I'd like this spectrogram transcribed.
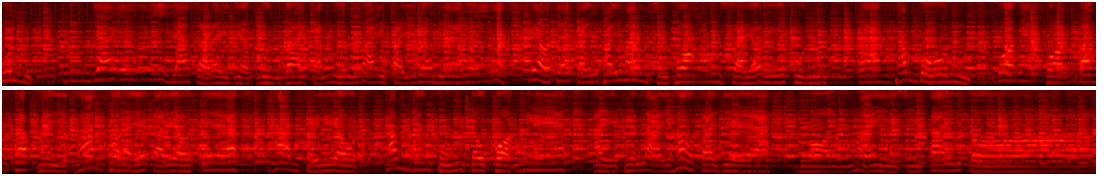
คุณยายเอ้ยยาสะได้เดียดวุ่นวายกันวุ่นวายไปเด้อแม่เด้อแล้วแต่ใจไผมันสิพองใส่หรือคุณการทำบุญบ่แม่นของบังคับให้ท่านก็ได้ก็แล้วแต่ท่านไปแล้วทำเบิ่งถุงเจ้าของแน่ให้เพิ่อนหลายเฮาก็แย่มองไม่สิไตตอง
